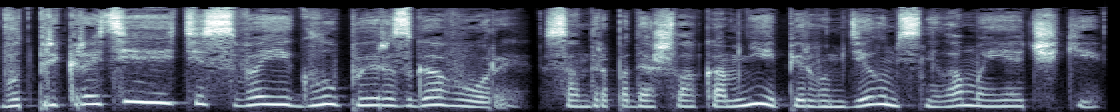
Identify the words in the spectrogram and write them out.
«Вот прекрати эти свои глупые разговоры», — Сандра подошла ко мне и первым делом сняла мои очки.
